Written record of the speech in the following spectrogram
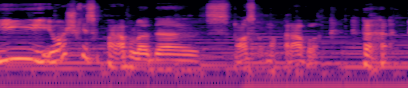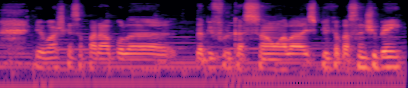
E eu acho que essa parábola das. Nossa, uma parábola. eu acho que essa parábola da bifurcação ela explica bastante bem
